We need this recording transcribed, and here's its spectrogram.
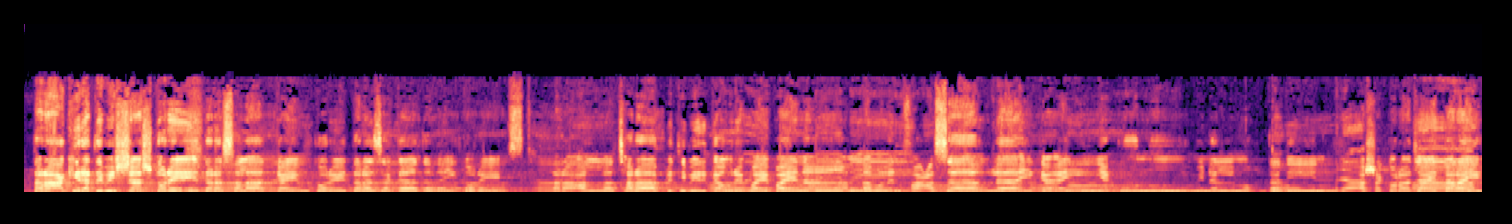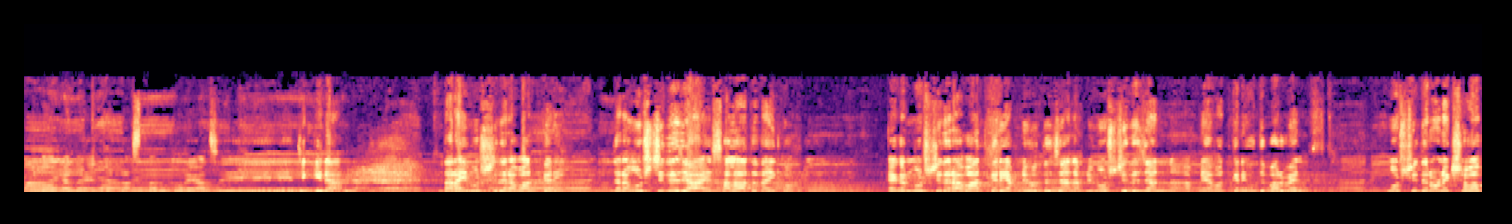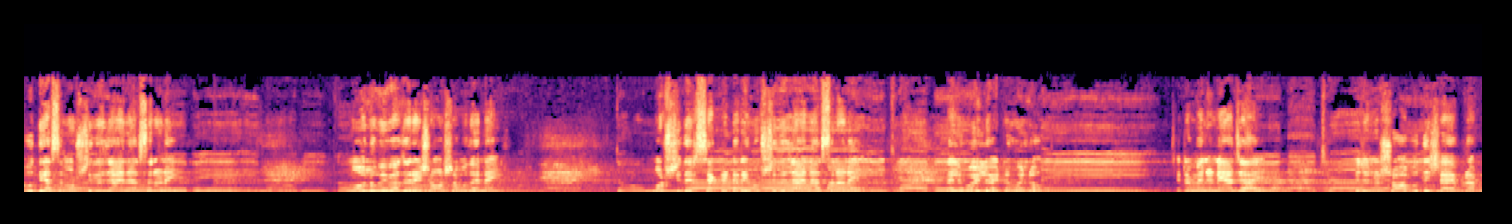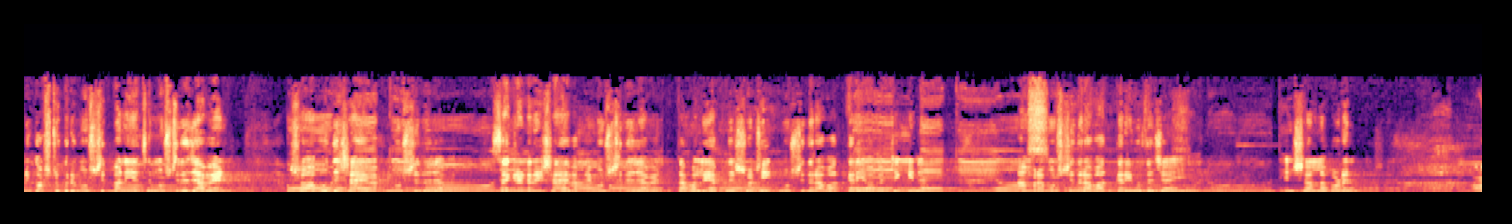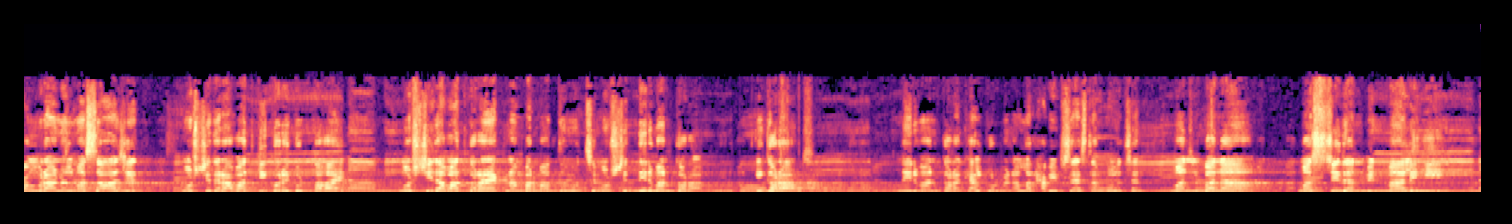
তারা আখিরাতে বিশ্বাস করে, তারা সালাত কায়েম করে, তারা জাকাত আদায় করে। তারা আল্লাহ ছাড়া পৃথিবীর কাউরে ভয় পায় না। আল্লাহ বলেন ফাসা মিনাল মুহতাদিন। আশা করা যায় তারাই হলো হেদায়েতের রাস্তার উপরে আছে। ঠিক না তারাই মসজিদের আবাদকারী। যারা মসজিদে যায়, সালাত আদায় করে। এখন মসজিদের আবাদকারী আপনি হতে চান, আপনি মসজিদে যান না। আপনি আবাদকারী হতে পারবেন? মসজিদের অনেক সভাপতি আছে, মসজিদে যায় না, আছে না নাই? মৌলভীবাজারে এই সমস্যা বোধহয় নাই। মসজিদের সেক্রেটারি মসজিদে যায় না, আছে না নাই? তাহলে হইল, এটা হইল? এটা মেনে নেওয়া যায়। এজন্য সভাপতি সাহেব আপনি কষ্ট করে মসজিদ বানিয়েছেন, মসজিদে যাবেন? সভাপতি সাহেব, আপনি মসজিদে যাবেন। সেক্রেটারি সাহেব, আপনি মসজিদে যাবেন। তাহলে আপনি সঠিক মসজিদের আবাদকারী হবেন, ঠিক কিনা? আমরা মসজিদের আবাদকারী হতে চাই। ইনশাল্লাহ পড়েন। অমরানুল মাসাজিদ। মসজিদের আবাদ কি করে করতে হয়? মসজিদ আবাদ করার এক নাম্বার মাধ্যম হচ্ছে মসজিদ নির্মাণ করা। কি করা? নির্মাণ করা। খেয়াল করবেন, আল্লাহর হাবিব সাহ ইসলাম বলেছেন, মান বানা মসজিদান মিন মালিহি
